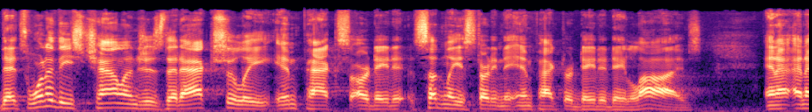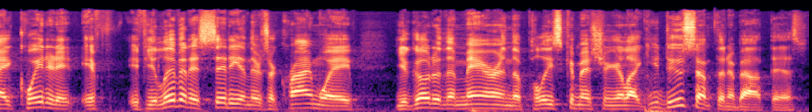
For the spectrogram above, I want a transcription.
That's one of these challenges that actually impacts our data, suddenly is starting to impact our day to day lives. And I, and I equated it if, if you live in a city and there's a crime wave, you go to the mayor and the police commissioner, you're like, you do something about this.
